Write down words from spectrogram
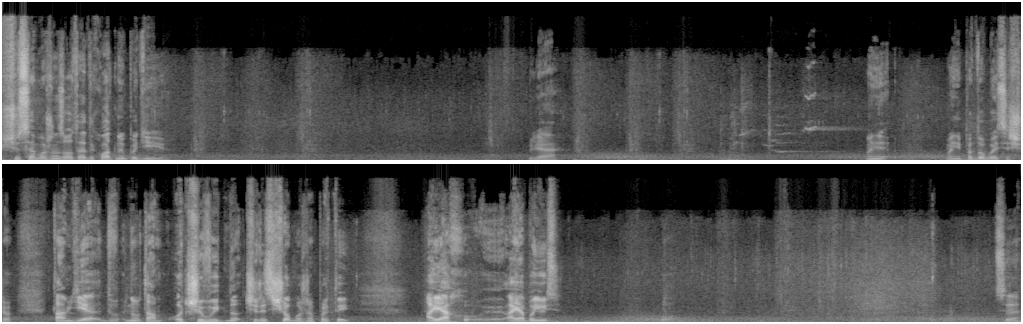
що це можна назвати адекватною подією. Бля. Мені, мені подобається, що там є. Ну, там очевидно, через що можна пройти. А я А я боюсь. О. Це.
